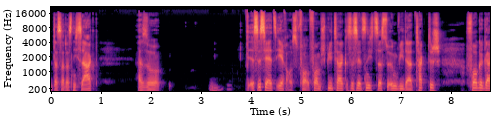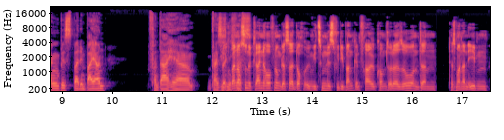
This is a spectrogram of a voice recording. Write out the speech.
dass er das nicht sagt. Also, es ist ja jetzt eh raus vor, vor dem Spieltag. Es ist jetzt nichts, dass du irgendwie da taktisch vorgegangen bist bei den Bayern. Von daher weiß Vielleicht ich nicht. War noch so eine kleine Hoffnung, dass er doch irgendwie zumindest für die Bank in Frage kommt oder so und dann dass man dann eben ein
